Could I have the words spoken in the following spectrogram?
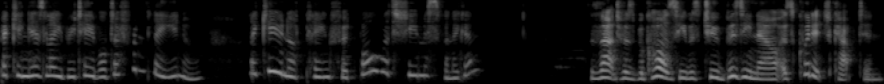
picking his library table differently, you know, like you not playing football with Seamus Finnigan. That was because he was too busy now as Quidditch captain,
